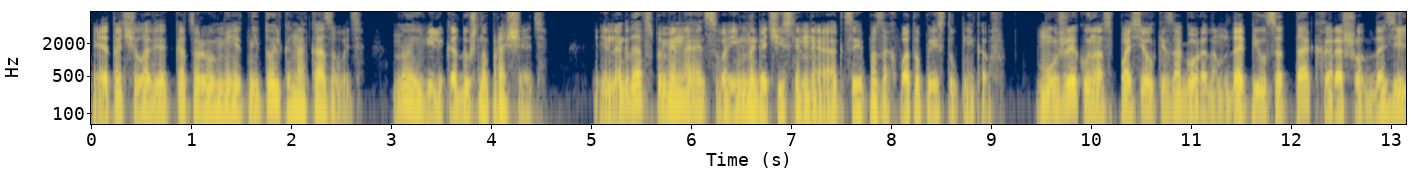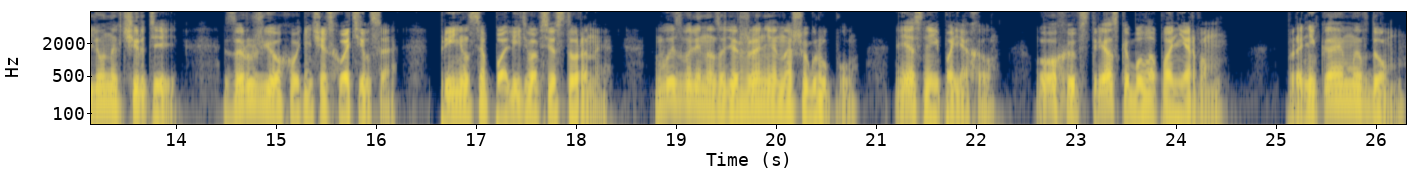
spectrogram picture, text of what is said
это человек, который умеет не только наказывать, но и великодушно прощать. Иногда вспоминает свои многочисленные акции по захвату преступников. Мужик у нас в поселке за городом допился так хорошо, до зеленых чертей. За ружье охотничье схватился. Принялся палить во все стороны. Вызвали на задержание нашу группу. Я с ней поехал. Ох, и встряска была по нервам. Проникаем мы в дом.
